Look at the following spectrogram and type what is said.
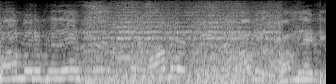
పామూరు బ్రదర్స్. పాములేటి.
